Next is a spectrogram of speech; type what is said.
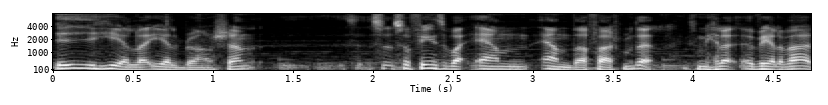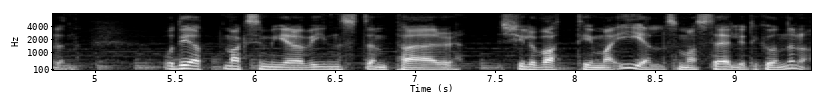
I hela elbranschen så, så finns det bara en enda affärsmodell, liksom hela, över hela världen. Och det är att maximera vinsten per kilowattimme el som man säljer till kunderna.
